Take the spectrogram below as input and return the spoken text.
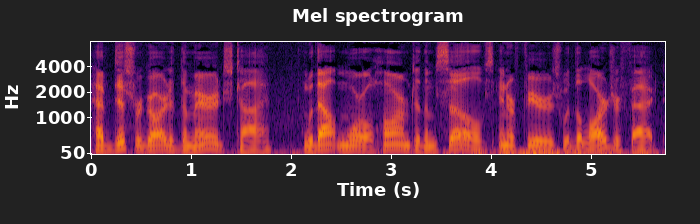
have disregarded the marriage tie without moral harm to themselves interferes with the larger fact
